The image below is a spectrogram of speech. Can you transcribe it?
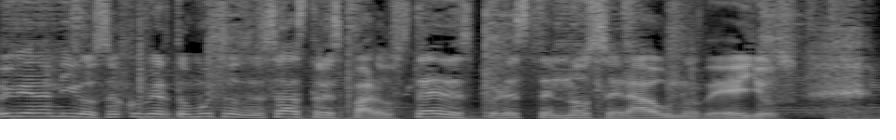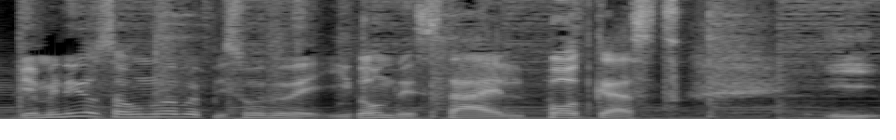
Muy bien amigos, he cubierto muchos desastres para ustedes, pero este no será uno de ellos. Bienvenidos a un nuevo episodio de ¿Y dónde está el podcast? Y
